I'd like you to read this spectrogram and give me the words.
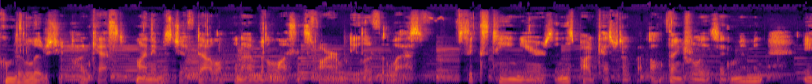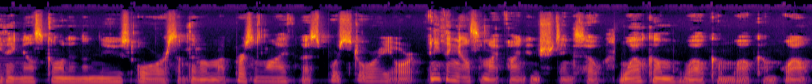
Welcome to the Shoot podcast. My name is Jeff Dowdle, and I've been a licensed firearm dealer for the last 16 years. In this podcast, we talk about all things related to the Second Amendment, anything else going in the news, or something from my personal life, a sports story, or anything else I might find interesting. So, welcome, welcome, welcome. Well,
